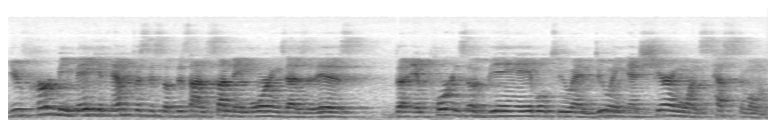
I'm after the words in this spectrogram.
You've heard me make an emphasis of this on Sunday mornings as it is the importance of being able to and doing and sharing one's testimony.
